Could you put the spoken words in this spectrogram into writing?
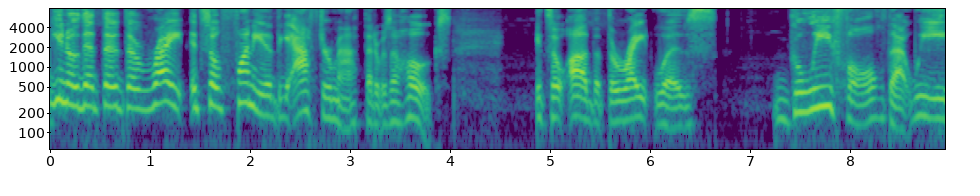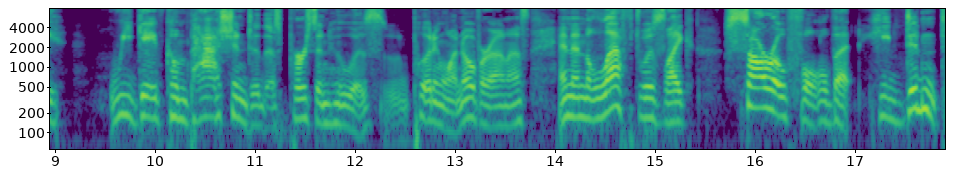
you know that the the right. It's so funny that the aftermath that it was a hoax. It's so odd that the right was gleeful that we we gave compassion to this person who was putting one over on us, and then the left was like sorrowful that he didn't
